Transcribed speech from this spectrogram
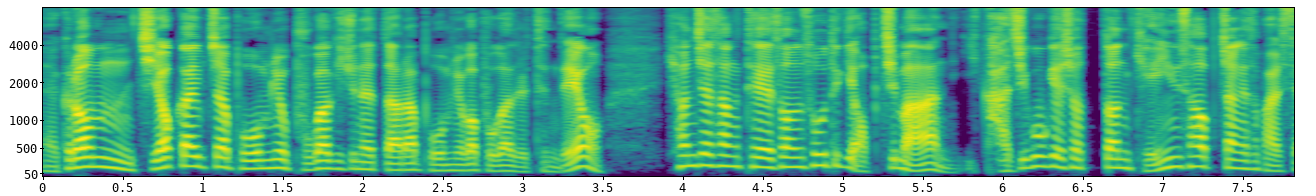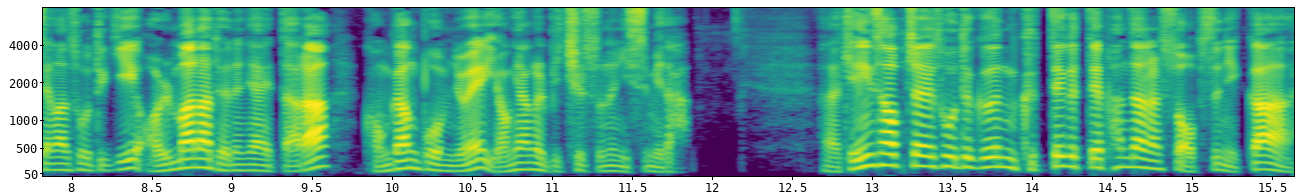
예, 그럼 지역 가입자 보험료 부과 기준에 따라 보험료가 부과될 텐데요. 현재 상태에선 소득이 없지만 가지고 계셨던 개인 사업장에서 발생한 소득이 얼마나 되느냐에 따라 건강보험료에 영향을 미칠 수는 있습니다. 아, 개인 사업자의 소득은 그때그때 판단할 수 없으니까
